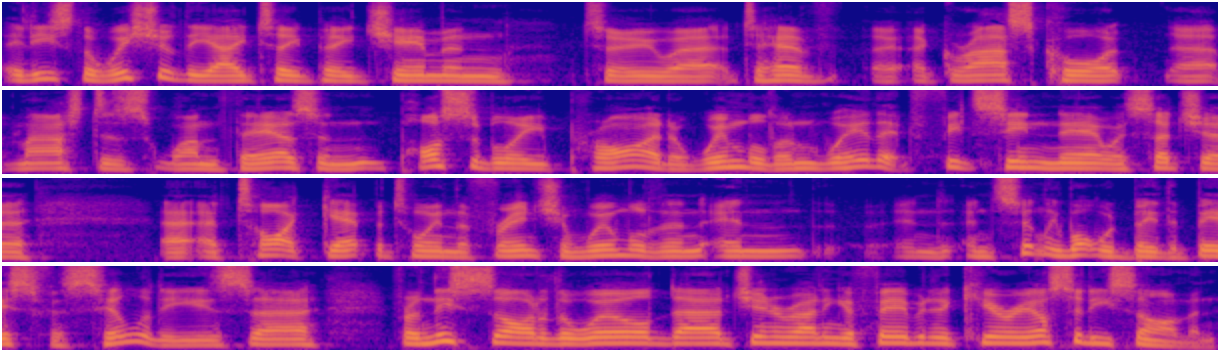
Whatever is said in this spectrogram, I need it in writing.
it is the wish of the ATP chairman to uh, to have a, a grass court uh, Masters 1000, possibly prior to Wimbledon, where that fits in now with such a a tight gap between the French and Wimbledon, and and, and certainly what would be the best facility is uh, from this side of the world, uh, generating a fair bit of curiosity, Simon.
